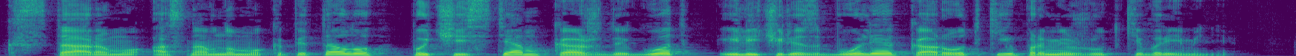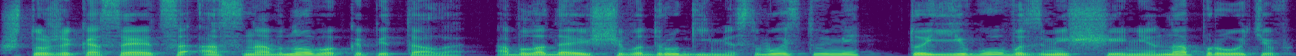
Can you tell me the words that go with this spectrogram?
к старому основному капиталу по частям каждый год или через более короткие промежутки времени. Что же касается основного капитала, обладающего другими свойствами, то его возмещение, напротив,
